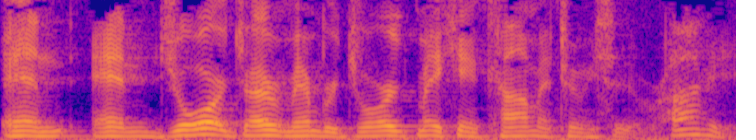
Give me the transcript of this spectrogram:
And and George, I remember George making a comment to me. He said, "Ravi,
